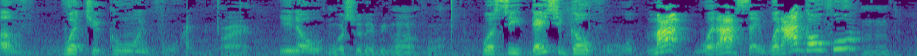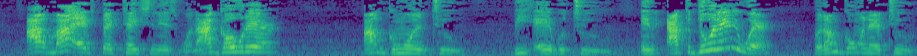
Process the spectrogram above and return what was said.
of what you're going for. Right. You know, What should they be going for? well, see, they should go for my what I say. What I go for, Mhm. I my expectation is when I go there, I'm going to be able to, and I could do it anywhere, but I'm going there to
